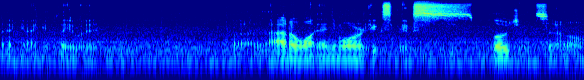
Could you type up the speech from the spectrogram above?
that I can, I can play with. But I don't want any more ex- expensive explosion, so.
